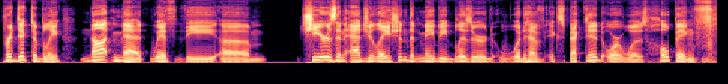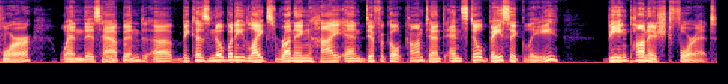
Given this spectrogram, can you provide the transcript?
predictably not met with the um, cheers and adulation that maybe Blizzard would have expected or was hoping for when this happened, uh, because nobody likes running high end difficult content and still basically being punished for it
